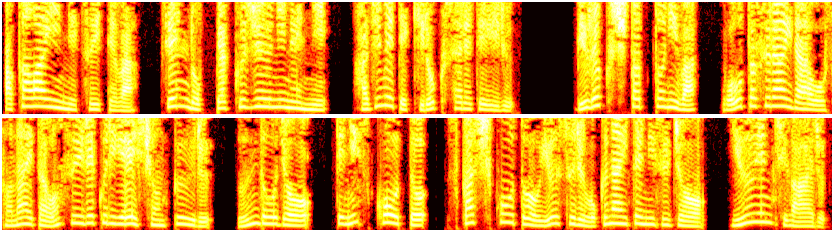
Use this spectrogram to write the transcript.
赤ワインについては、1612年に初めて記録されている。ビュルクシュタットには、ウォータースライダーを備えた温水レクリエーションプール、運動場、テニスコート、スカッシュコートを有する屋内テニス場、遊園地がある。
